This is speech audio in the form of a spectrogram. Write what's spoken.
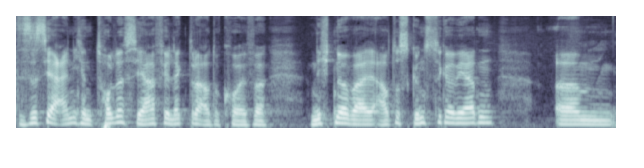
das ist ja eigentlich ein tolles Jahr für Elektroautokäufer. Nicht nur, weil Autos günstiger werden, ähm,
